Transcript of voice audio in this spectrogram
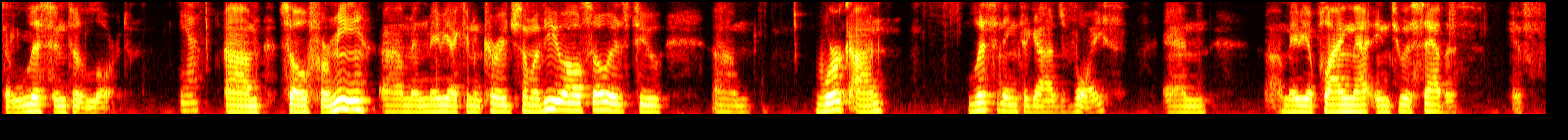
to listen to the Lord. Yeah. Um, so for me, um, and maybe I can encourage some of you also, is to um, work on listening to God's voice and uh, maybe applying that into a Sabbath. If,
